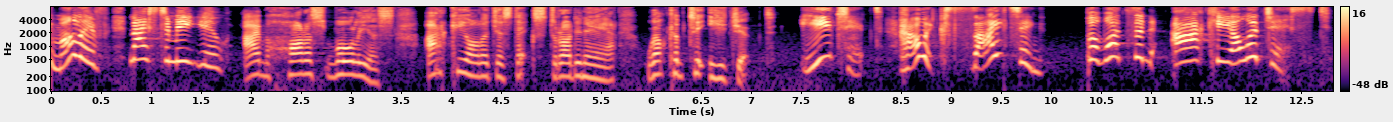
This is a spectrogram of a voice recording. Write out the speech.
I'm Olive. Nice to meet you. I'm Horace Molius, archaeologist extraordinaire. Welcome to Egypt. Egypt? How exciting! But what's an archaeologist?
